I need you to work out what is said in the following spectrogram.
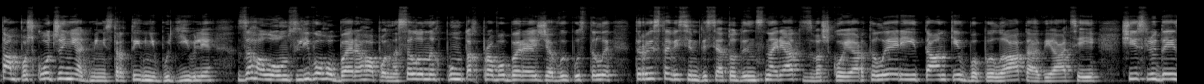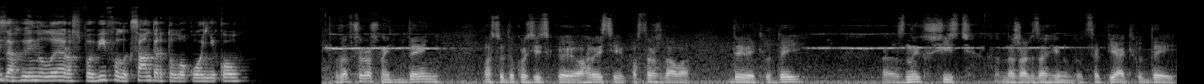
Там пошкоджені адміністративні будівлі. Загалом з лівого берега по населених пунктах правобережжя випустили 381 снаряд з важкої артилерії, танків, БПЛА та авіації. Шість людей загинули, розповів Олександр Толоконніков. За вчорашній день внаслідок російської агресії постраждало 9 людей. Е, З них 6, на жаль, загинули. Це 5 людей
